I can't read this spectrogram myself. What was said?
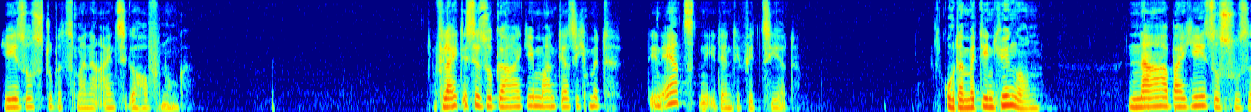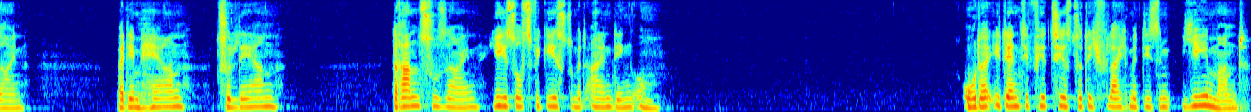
Jesus, du bist meine einzige Hoffnung. Vielleicht ist sie sogar jemand, der sich mit den Ärzten identifiziert oder mit den Jüngern, nahe bei Jesus zu sein, bei dem Herrn zu lernen, dran zu sein. Jesus, wie gehst du mit allen Dingen um? Oder identifizierst du dich vielleicht mit diesem jemand,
